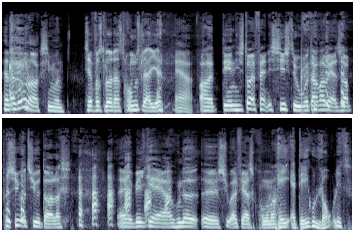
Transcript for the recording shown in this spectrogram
Den er god nok, Simon. til at få slået deres trommeslager ihjel. Ja, og det er en historie, jeg fandt i sidste uge, og der var vi altså oppe på 27 dollars, øh, hvilket er 177 kroner. Hey, er det ikke ulovligt?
